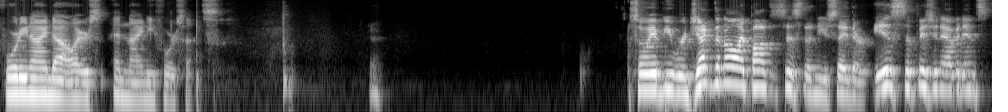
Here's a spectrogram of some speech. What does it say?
$49.94. So if you reject the null hypothesis, then you say there is sufficient evidence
